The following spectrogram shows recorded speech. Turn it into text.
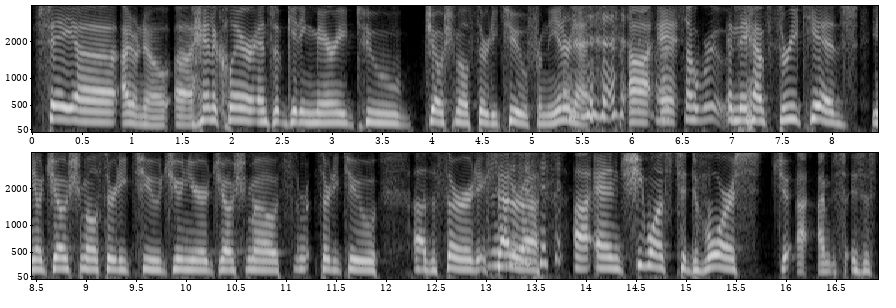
say uh, I don't know, uh, Hannah Claire ends up getting married to Joe Schmo thirty two from the internet, uh, and, That's so rude. and they have three kids, you know, Joe Schmo thirty two Junior, Joe Schmo th- thirty two, uh, the third, etc. uh, and she wants to divorce. Jo- I- I'm is this?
